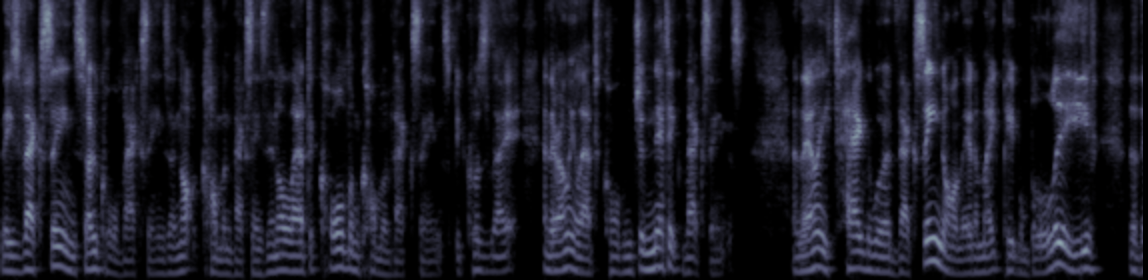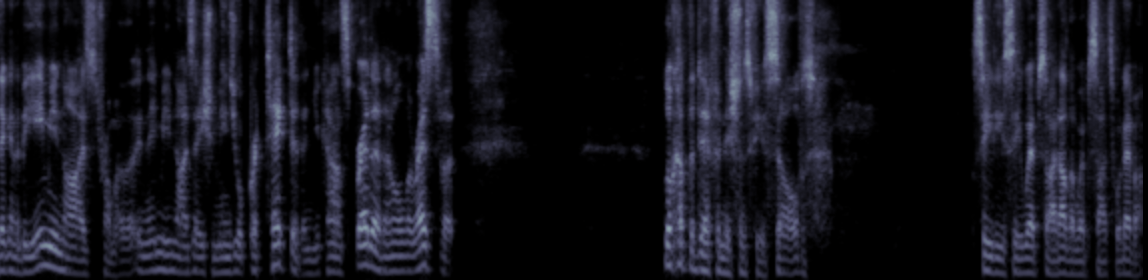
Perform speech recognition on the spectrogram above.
These vaccines, so-called vaccines, are not common vaccines. They're not allowed to call them common vaccines because they, and they're only allowed to call them genetic vaccines. And they only tag the word vaccine on there to make people believe that they're going to be immunized from it. And immunization means you're protected and you can't spread it and all the rest of it. Look up the definitions for yourselves. CDC website, other websites, whatever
